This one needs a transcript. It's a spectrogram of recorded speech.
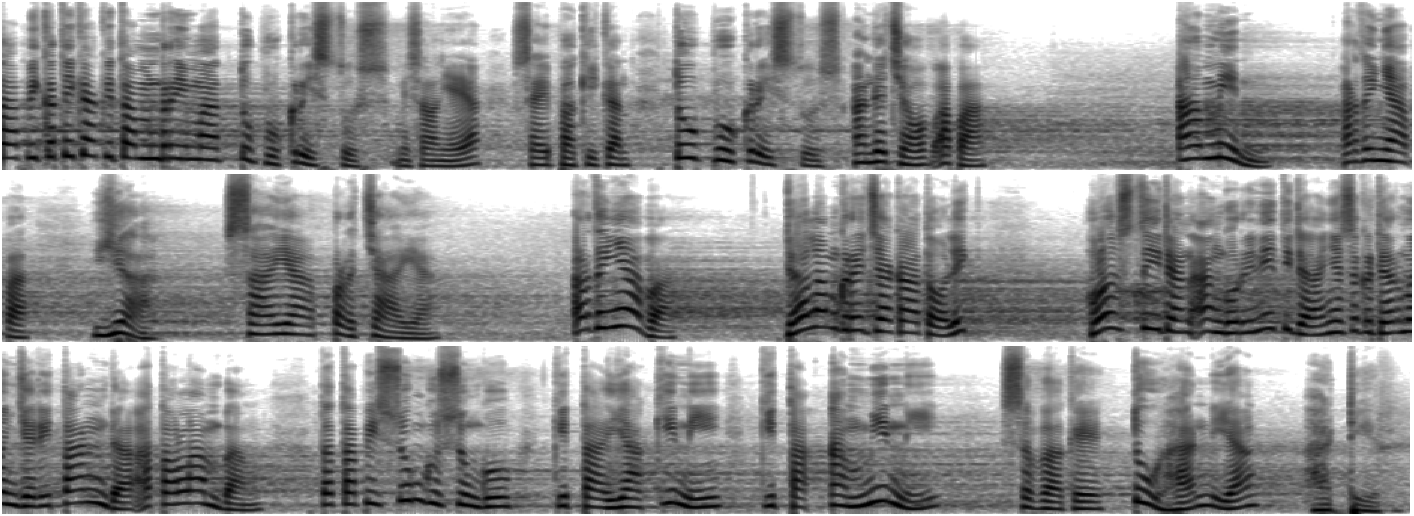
Tetapi ketika kita menerima tubuh Kristus, misalnya ya, saya bagikan tubuh Kristus, Anda jawab apa? Amin. Artinya apa? Ya, saya percaya. Artinya apa? Dalam gereja Katolik, hosti dan anggur ini tidak hanya sekedar menjadi tanda atau lambang, tetapi sungguh-sungguh kita yakini, kita amini sebagai Tuhan yang hadir.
